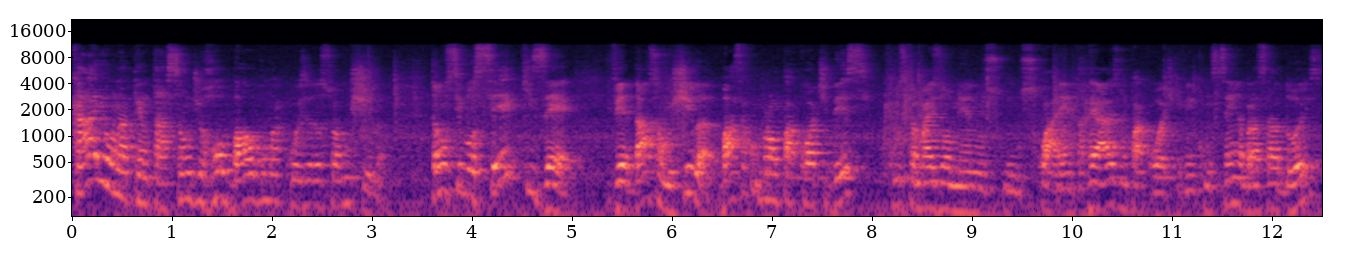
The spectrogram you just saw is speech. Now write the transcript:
caiam na tentação de roubar alguma coisa da sua mochila. Então se você quiser vedar sua mochila, basta comprar um pacote desse, custa mais ou menos uns 40 reais, um pacote que vem com 100 abraçadores,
